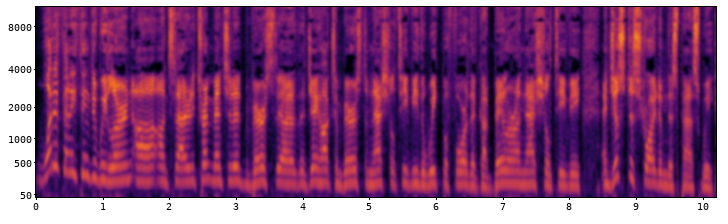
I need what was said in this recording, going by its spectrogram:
What, if anything, did we learn uh, on Saturday? Trent mentioned it. Embarrassed uh, the Jayhawks embarrassed on national TV the week before. They've got Baylor on national TV and just destroyed them this past week.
